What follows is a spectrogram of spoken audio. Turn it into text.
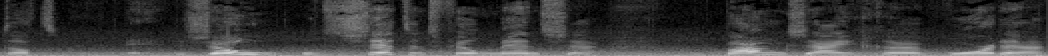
dat zo ontzettend veel mensen bang zijn geworden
